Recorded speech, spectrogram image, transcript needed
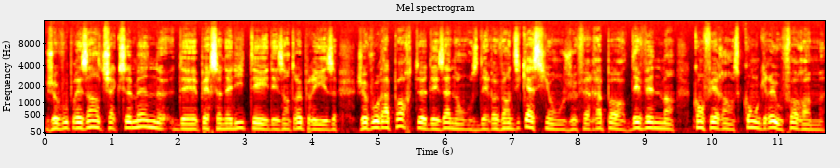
Je vous présente chaque semaine des personnalités, des entreprises. Je vous rapporte des annonces, des revendications. Je fais rapport d'événements, conférences, congrès ou forums.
